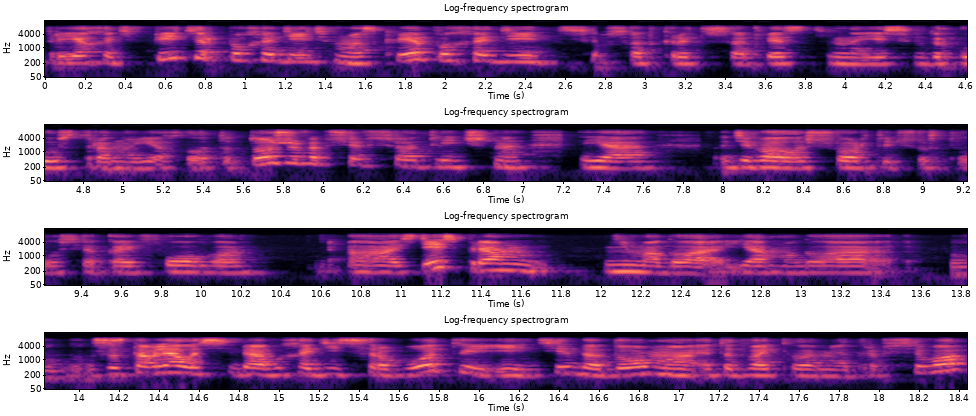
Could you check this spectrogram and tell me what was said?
приехать в Питер походить, в Москве походить, с открытой, соответственно, если в другую страну ехала, то тоже вообще все отлично. Я одевала шорты, чувствовала себя кайфово. А здесь прям не могла. Я могла заставляла себя выходить с работы и идти до дома, это два километра всего,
